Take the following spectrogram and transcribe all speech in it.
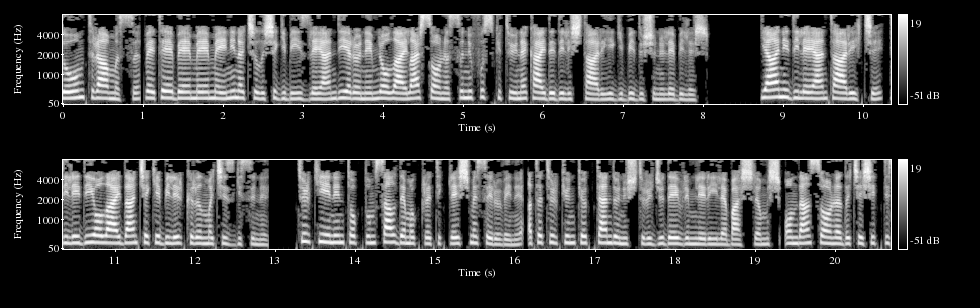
doğum travması ve TBMM'nin açılışı gibi izleyen diğer önemli olaylar sonrası nüfus kütüğüne kaydediliş tarihi gibi düşünülebilir. Yani dileyen tarihçi, dilediği olaydan çekebilir kırılma çizgisini. Türkiye'nin toplumsal demokratikleşme serüveni, Atatürk'ün kökten dönüştürücü devrimleriyle başlamış, ondan sonra da çeşitli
